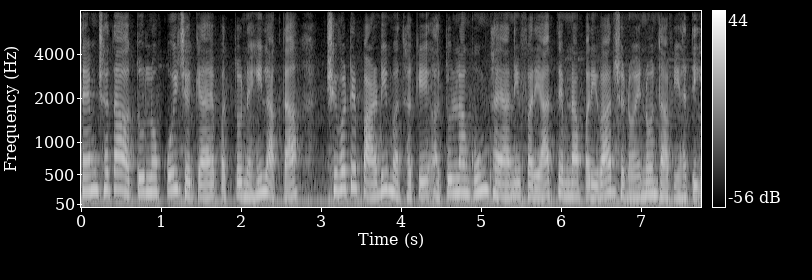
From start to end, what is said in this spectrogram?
તેમ છતાં અતુલનો કોઈ જગ્યાએ પત્તો નહીં લાગતા છેવટે પારડી મથકે અતુલના ગુમ થયાની ફરિયાદ તેમના પરિવારજનોએ નોંધાવી હતી.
